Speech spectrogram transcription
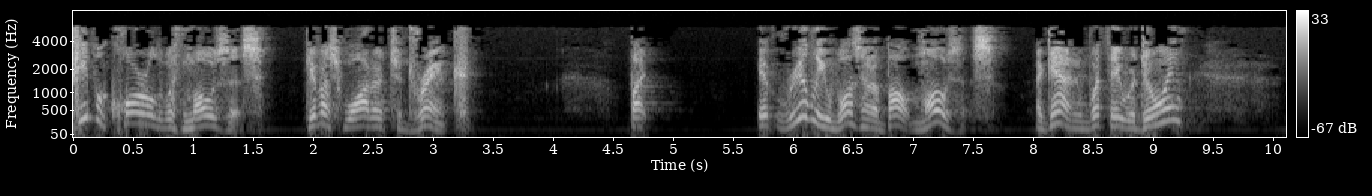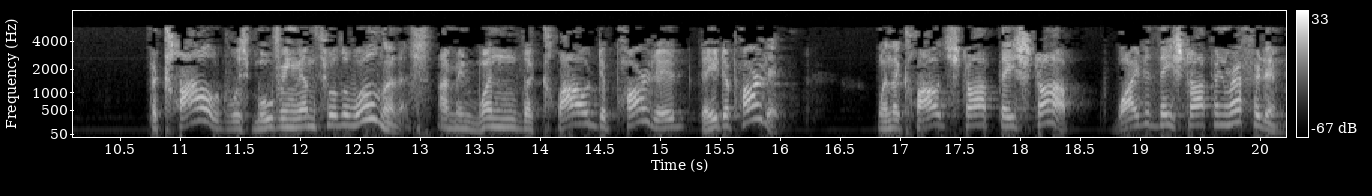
People quarreled with Moses. Give us water to drink. But it really wasn't about Moses. Again, what they were doing, the cloud was moving them through the wilderness. I mean, when the cloud departed, they departed. When the cloud stopped, they stopped. Why did they stop in Rephidim?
